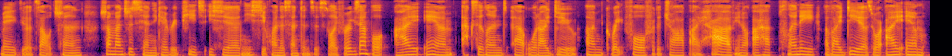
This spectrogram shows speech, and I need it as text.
每个早晨上班之前，你可以 repeat 一些你喜欢的 sentences. Like for example, I am excellent at what I do. I'm grateful for the job I have. You know, I have plenty of ideas or I am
